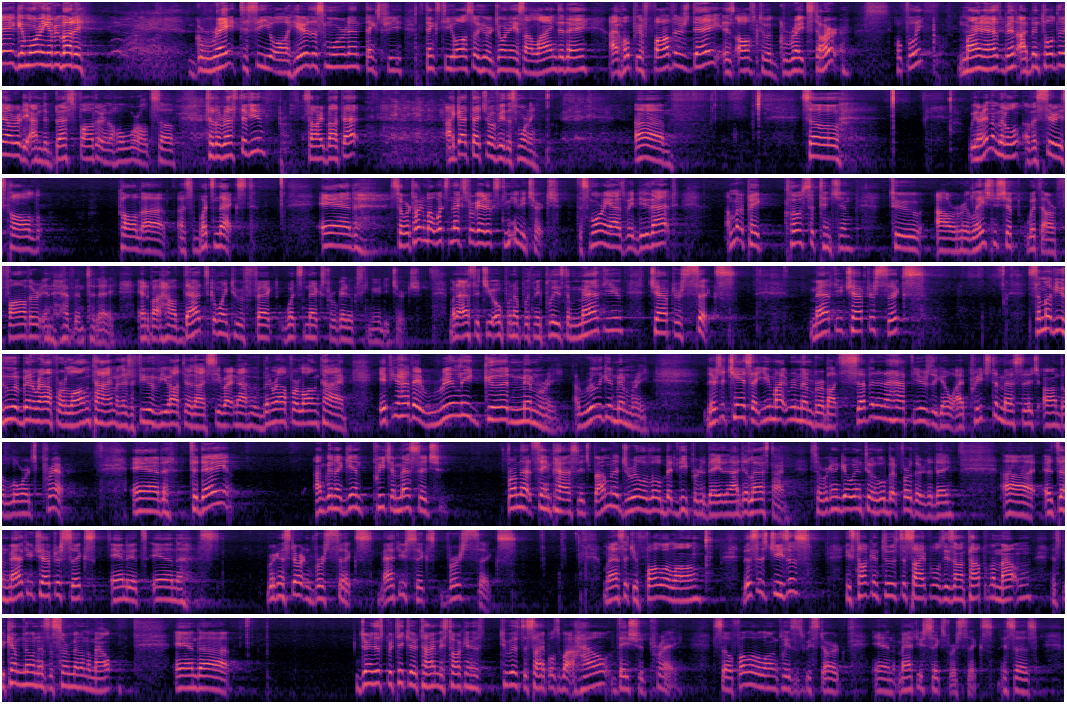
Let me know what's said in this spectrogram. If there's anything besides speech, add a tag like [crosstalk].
Hey, good morning, everybody. Great to see you all here this morning. Thanks, to, you, thanks to you also who are joining us online today. I hope your Father's Day is off to a great start, hopefully. Mine has been. I've been told today already I'm the best father in the whole world. So, to the rest of you, sorry about that. I got that trophy this morning. Um, so, we are in the middle of a series called called uh, What's Next. And so we're talking about what's next for Great Oaks Community Church. This morning, as we do that, I'm going to pay close attention to our relationship with our Father in heaven today and about how that's going to affect what's next for Great Oaks Community Church. I'm going to ask that you open up with me, please, to Matthew chapter 6. Matthew chapter 6. Some of you who have been around for a long time, and there's a few of you out there that I see right now who have been around for a long time, if you have a really good memory, a really good memory, there's a chance that you might remember about seven and a half years ago, I preached a message on the Lord's Prayer. And today, I'm going to again preach a message from that same passage, but I'm going to drill a little bit deeper today than I did last time. So we're going to go into it a little bit further today. Uh, it's in Matthew chapter 6, and it's in, we're going to start in verse 6. Matthew 6, verse 6. I'm going to ask that you follow along. This is Jesus. He's talking to his disciples. He's on top of a mountain. It's become known as the Sermon on the Mount. And uh, during this particular time, he's talking to his disciples about how they should pray. So follow along, please, as we start in Matthew 6, verse 6. It says,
